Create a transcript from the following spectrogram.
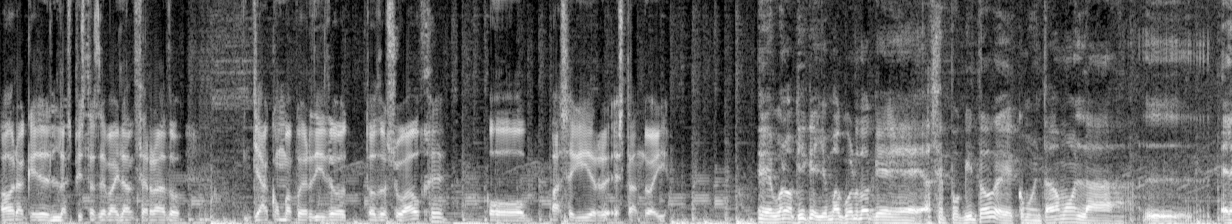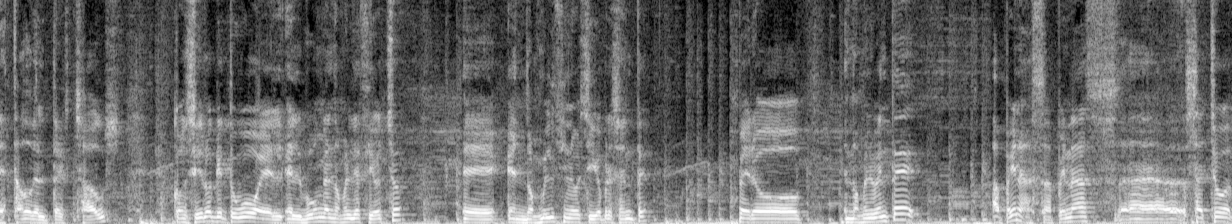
ahora que las pistas de baile han cerrado, ya como ha perdido todo su auge o va a seguir estando ahí? Eh, bueno, Kike, yo me acuerdo que hace poquito eh, comentábamos la, el, el, estado del Tech House. Considero que tuvo el, el boom en 2018. Eh, en 2019 siguió presente. Pero en 2020 Apenas, apenas uh, se ha hecho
